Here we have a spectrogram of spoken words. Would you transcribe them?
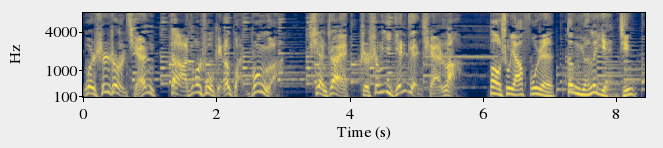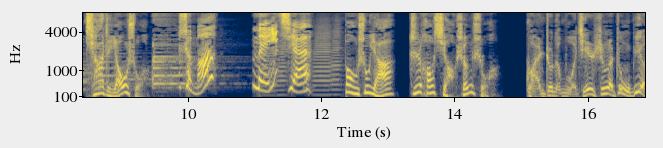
我身上的钱大多数给了管仲啊，现在只剩一点点钱了。”鲍叔牙夫人瞪圆了眼睛，掐着腰说：“什么？”没钱，鲍叔牙只好小声说：“管仲的母亲生了重病，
